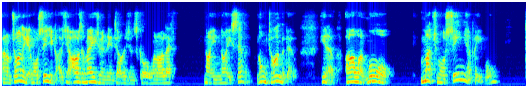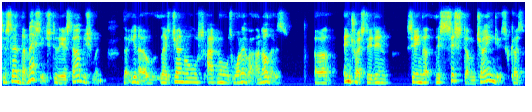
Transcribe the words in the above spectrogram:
and I'm trying to get more senior guys. You know, I was a major in the intelligence corps when I left 1997, long time ago. You know, and I want more, much more senior people to send the message to the establishment that you know there's generals, admirals, whatever, and others uh, interested in seeing that this system changes because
